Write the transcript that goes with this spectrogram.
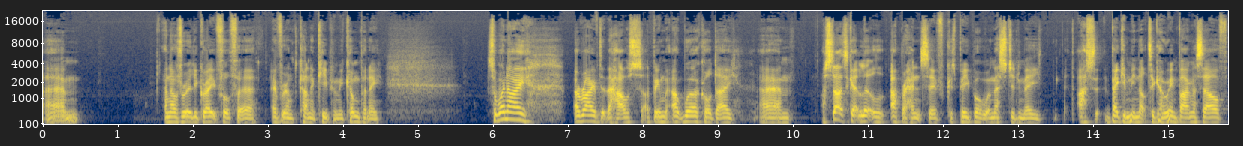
um, and I was really grateful for everyone kind of keeping me company. So when I arrived at the house, I'd been at work all day. Um, I started to get a little apprehensive because people were messaging me, begging me not to go in by myself,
